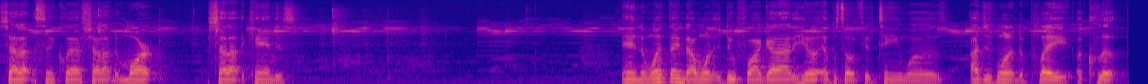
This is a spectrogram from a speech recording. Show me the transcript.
Shout out to Sinclair. Shout out to Mark. Shout out to Candace. And the one thing that I wanted to do before I got out of here, episode 15, was I just wanted to play a clip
